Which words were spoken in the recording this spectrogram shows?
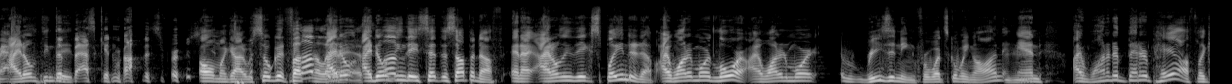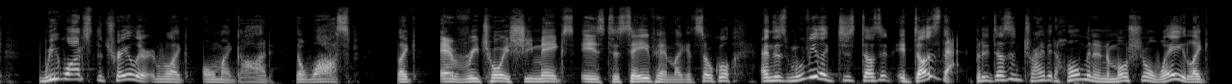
I don't think The that. Baskin Robbins version. Oh my god, it was so good. Fucking I don't. I don't Loved think they set this up enough, and I, I don't think they explained it enough. I wanted more lore. I wanted more reasoning for what's going on, Mm-hmm. and I wanted a better payoff. Like we watched the trailer and we're like, oh my god, the Wasp. Like every choice she makes is to save him. Like it's so cool. And this movie like just doesn't. It does that, but it doesn't drive it home in an emotional way. Like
